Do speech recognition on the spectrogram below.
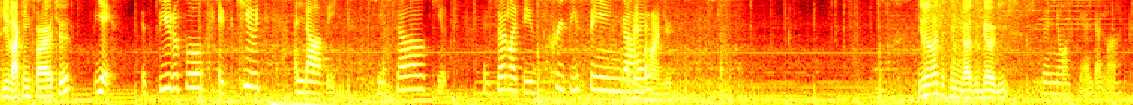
You liking Spyro too? Yes, it's beautiful. It's cute. I love it. He's so cute. I just don't like these creepy singing guys. I think behind you. You don't like the singing guys with goatees? They're naughty. I don't like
